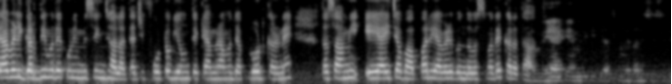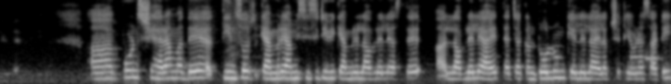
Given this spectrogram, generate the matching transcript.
त्यावेळी गर्दीमध्ये कोणी मिसिंग झाला त्याची फोटो घेऊन ते कॅमेरामध्ये अपलोड करणे तसं आम्ही ए आयचा वापर यावेळी बंदोबस्तमध्ये करत आहोत. पूर्ण शहरामध्ये तीनशे कॅमेरे आम्ही सी सी टी व्ही कॅमेरे लावलेले असते लावलेले आहेत त्याच्या कंट्रोल रूम केलेला आहे लक्ष ठेवण्यासाठी.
